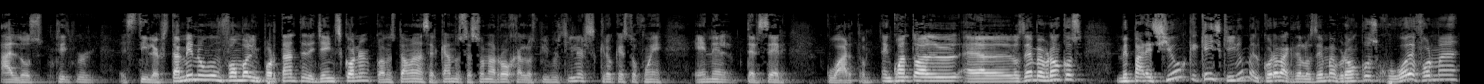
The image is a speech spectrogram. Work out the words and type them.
a los Pittsburgh Steelers. También hubo un fumble importante de James Conner cuando estaban acercándose a zona roja a los Pittsburgh Steelers. Creo que esto fue en el tercer cuarto. En cuanto al, a los Denver Broncos, me pareció que Case Keenum, el quarterback de los Denver Broncos, jugó de forma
